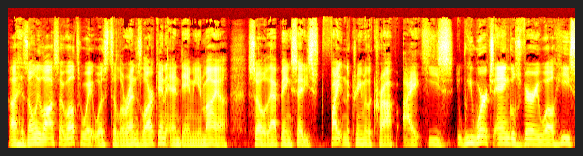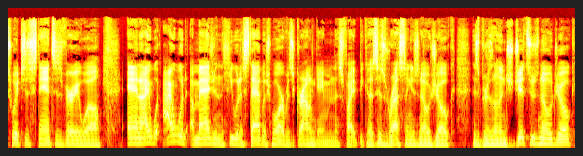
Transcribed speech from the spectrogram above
Uh, his only loss at welterweight was to Lorenz Larkin and Demian Maia. So that being said, he's fighting the cream of the crop. I he's he works angles very well. He switches stances very well, and I w- I would imagine that he would establish more of his ground game in this fight because his wrestling is no joke. His Brazilian Jiu Jitsu is no joke.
